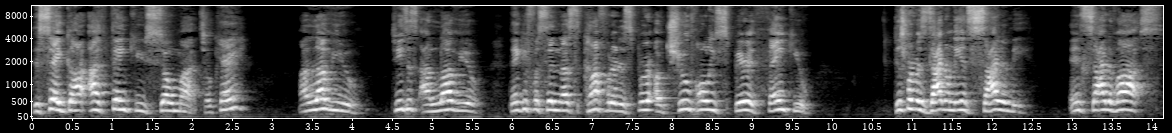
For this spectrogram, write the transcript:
To say, God, I thank you so much, okay? I love you. Jesus, I love you. Thank you for sending us the comfort of the spirit of truth. Holy Spirit, thank you. This for reside on the inside of me, inside of us.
